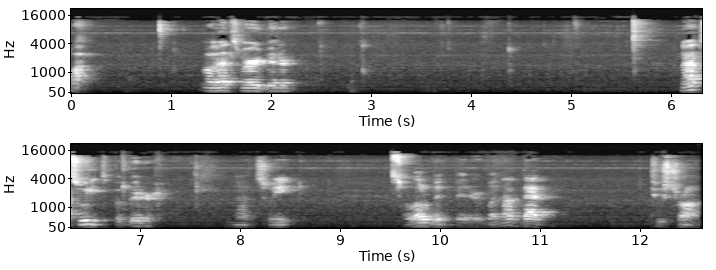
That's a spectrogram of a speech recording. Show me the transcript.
Wow. Oh, that's very bitter. Not sweet, but bitter. Not sweet. A little bit bitter, but not that too strong.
